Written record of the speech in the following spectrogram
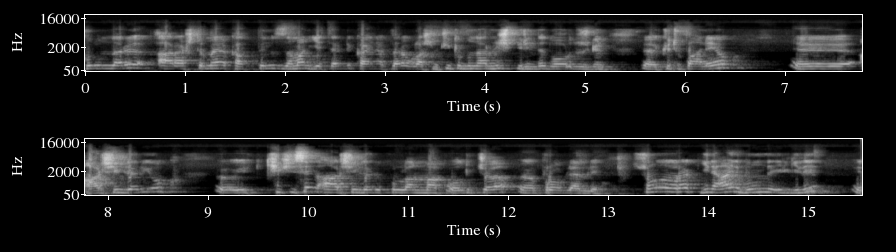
kurumları araştırmaya kalktığınız zaman yeterli kaynaklara ulaşım. Çünkü bunların hiçbirinde doğru düzgün e, kütüphane yok, e, arşivleri yok e, kişisel arşivleri kullanmak oldukça e, problemli. Son olarak yine aynı bununla ilgili e,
